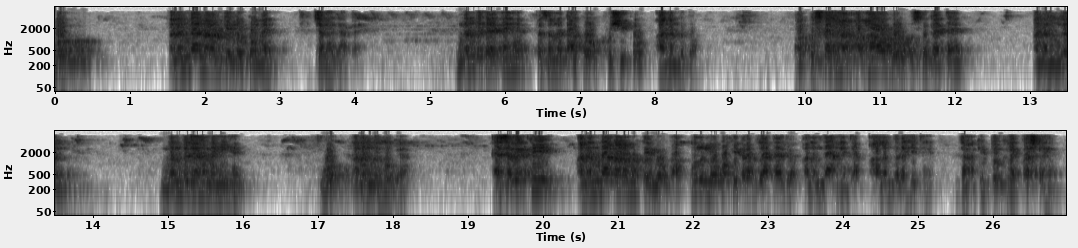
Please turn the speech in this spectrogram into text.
वो अनंदा नाम के लोकों में चला जाता है। नंद कहते हैं, प्रसन्नता को, खुशी को, आनंद को। और उसका जहाँ अभाव हो, उसको कहते हैं, आनंद। नंद जहाँ नहीं है, वो आनंद हो गया। ऐसा व्यक्ति अनंदा नाम के लोग, उन लोगों की तरफ़ जाता है जो अनंदा है जहाँ आनंद रहित है। जहाँ की दुख है, कष्ट है,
